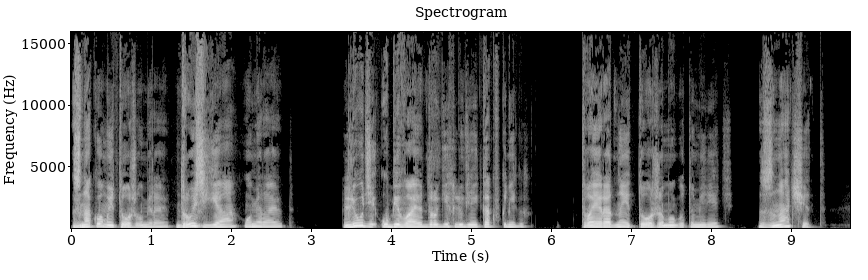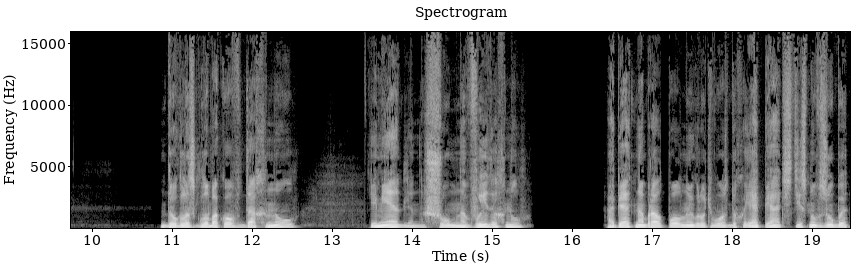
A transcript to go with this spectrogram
знакомые тоже умирают, друзья умирают. Люди убивают других людей, как в книгах. Твои родные тоже могут умереть. Значит, Дуглас глубоко вдохнул и медленно, шумно выдохнул, опять набрал полную грудь воздуха и опять, стиснув зубы,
